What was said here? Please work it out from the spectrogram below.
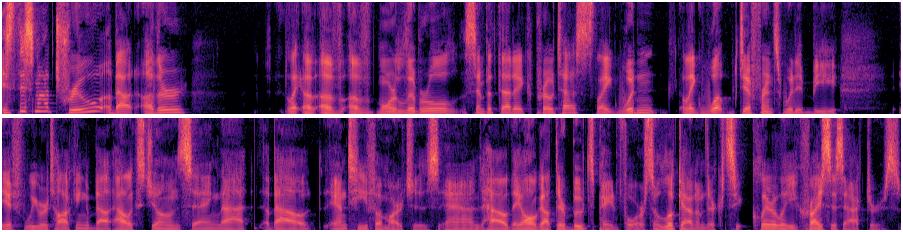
Is this not true about other like of, of more liberal sympathetic protests? Like wouldn't like what difference would it be if we were talking about Alex Jones saying that about Antifa marches and how they all got their boots paid for. So look at them; they're c- clearly crisis actors.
